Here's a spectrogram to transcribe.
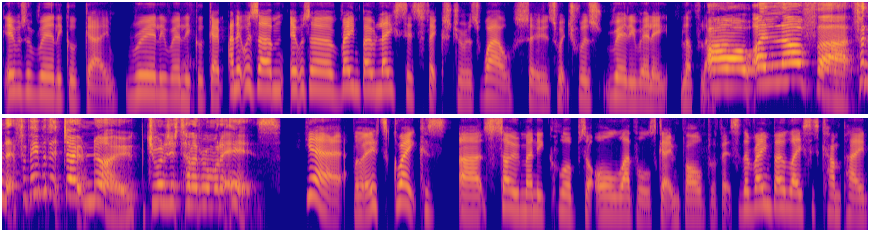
it was a really good game, really really good game, and it was um it was a Rainbow Laces fixture as well, Suze, which was really really lovely. oh, I love that. For, for people that don't know, do you want to just tell everyone what it is? Yeah, but it's great because uh, so many clubs at all levels get involved with it. So the Rainbow Laces campaign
